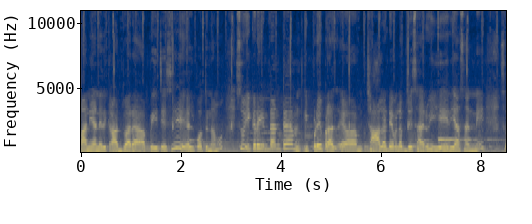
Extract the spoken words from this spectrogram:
మనీ అనేది కార్డ్ ద్వారా పే చేసి వెళ్ళిపోతున్నాము. సో ఇక్కడ ఏంటంటే ఇప్పుడే ప్ర చాలా డెవలప్ చేశారు ఈ ఏరియాస్ అన్నీ. సో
